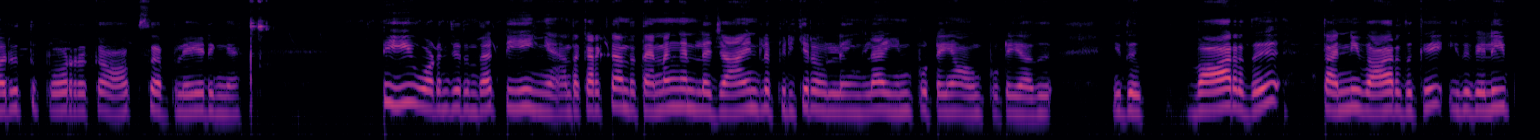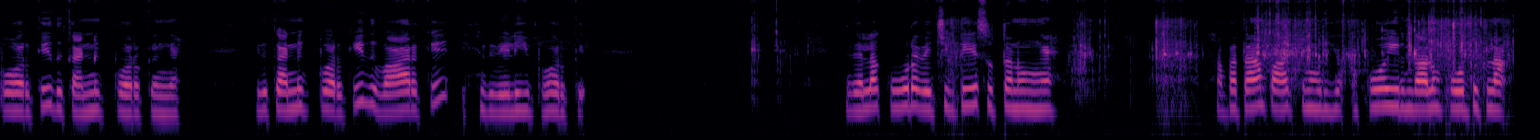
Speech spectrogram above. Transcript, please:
அறுத்து போடுறதுக்கு ஆக்ஸா பிளேடுங்க டீ உடஞ்சிருந்தா டீங்க. அந்த கரெக்டாக அந்த தென்னங்கன்னில் ஜாயிண்டில் பிரிக்கிறோம் இல்லைங்களா? இன்புட்டையும் அவுட்புட்டையும் அது. இது வாரது தண்ணி வாரதுக்கு இது வெளியே போகிறக்கு இது கண்ணுக்கு போகிறக்குங்க இது கண்ணுக்கு போகிறக்கு இது வாரக்கு இது வெளியே போகிறக்கு இதெல்லாம் கூட வச்சுக்கிட்டே சுற்றணுங்க அப்போ தான் பார்க்க முடியும். போயிருந்தாலும் போட்டுக்கலாம்.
